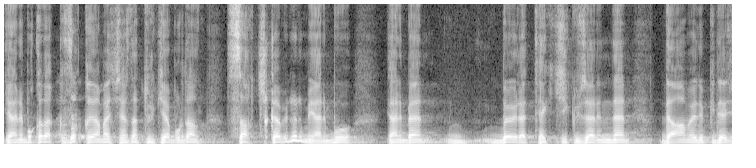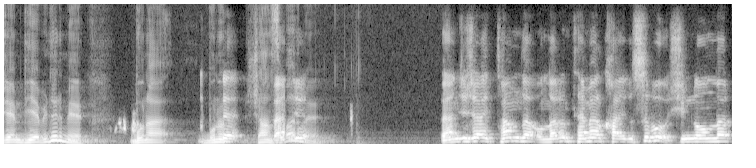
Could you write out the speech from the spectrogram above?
Yani bu kadar kızıl kıyamet içerisinde Türkiye buradan sağ çıkabilir mi? Yani bu yani ben böyle tekçik üzerinden devam edip gideceğim diyebilir mi? Buna bunun İşte şansı var bence- mı? Bence Cahit tam da onların temel kaygısı bu. Şimdi onlar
